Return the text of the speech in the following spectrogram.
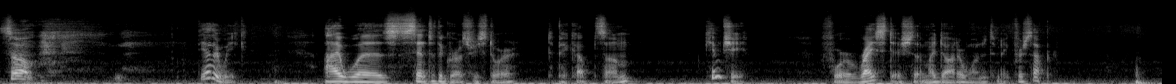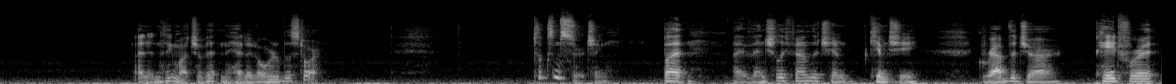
So, the other week, I was sent to the grocery store to pick up some kimchi for a rice dish that my daughter wanted to make for supper. I didn't think much of it and headed over to the store. Took some searching, but I eventually found the chim- kimchi, grabbed the jar, paid for it,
